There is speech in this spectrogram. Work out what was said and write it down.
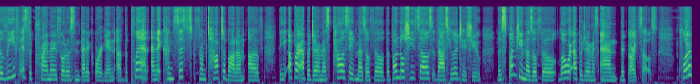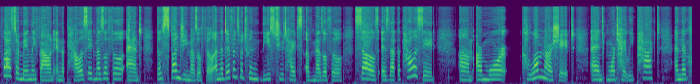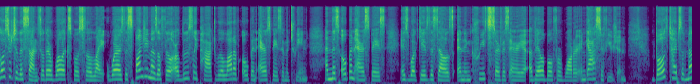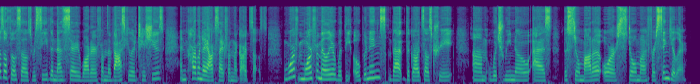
The leaf is the primary photosynthetic organ of the plant, and it consists from top to bottom of the upper epidermis, palisade mesophyll, the bundle sheath cells, vascular tissue, the spongy mesophyll, lower epidermis, and the guard cells. Chloroplasts are mainly found in the palisade mesophyll and the spongy mesophyll, and the difference between these two types of mesophyll cells is that the palisade um, are more columnar shaped and more tightly packed, and they're closer to the sun, so they're well exposed to the light, whereas the spongy mesophyll are loosely packed with a lot of open airspace in between, and this open airspace is what gives the cells an increased surface area available for water and gas diffusion. Both types of mesophyll cells receive the necessary water from the vascular tissues and carbon dioxide from the guard cells. We're more familiar with the openings that the guard cells create, um, which we know as the stomata or stoma for singular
